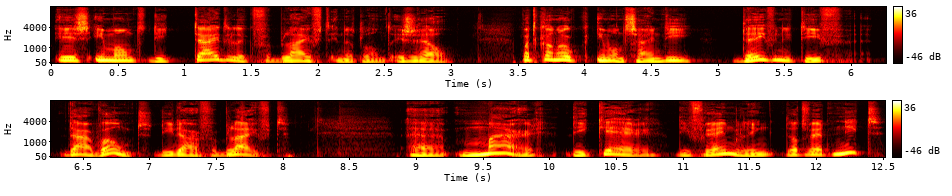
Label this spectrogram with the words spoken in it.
is iemand die tijdelijk verblijft in het land Israël. Maar het kan ook iemand zijn die definitief daar woont, die daar verblijft. Uh, maar die ker, die vreemdeling, dat werd niet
